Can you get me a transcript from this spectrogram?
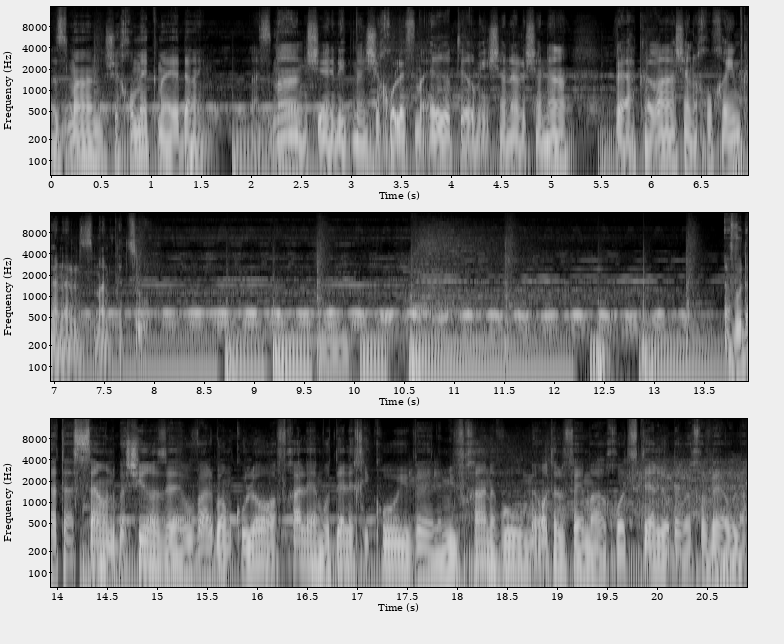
הזמן שחומק מהידיים. הזמן שנדמה שחולף מהר יותר משנה לשנה, וההכרה שאנחנו חיים כאן על זמן קצוב. עבודת הסאונד בשיר הזה ובאלבום כולו הפכה למודל לחיקוי ולמבחן עבור מאות אלפי מערכות סטריאו ברחבי העולם.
